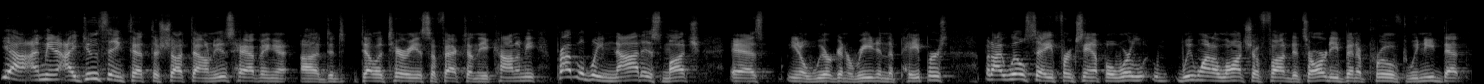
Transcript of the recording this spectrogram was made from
Yeah, I mean, I do think that the shutdown is having a, a deleterious effect on the economy. Probably not as much as you know we're going to read in the papers. But I will say, for example, we're, we want to launch a fund. It's already been approved. We need that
